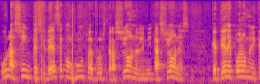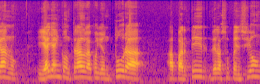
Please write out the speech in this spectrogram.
una síntesis de ese conjunto de frustraciones, limitaciones que tiene el pueblo dominicano y haya encontrado la coyuntura a partir de la suspensión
